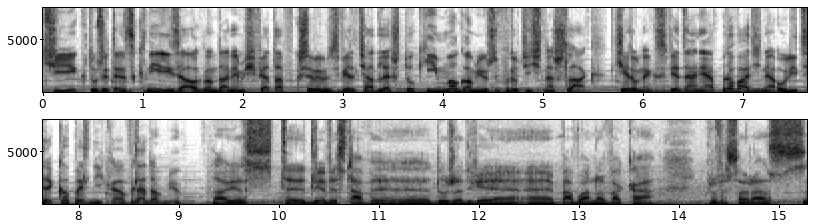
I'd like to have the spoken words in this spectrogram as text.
Ci, którzy tęsknili za oglądaniem świata w krzywym zwierciadle sztuki, mogą już wrócić na szlak. Kierunek zwiedzania prowadzi na ulicę Kopernika w Radomiu. No jest e, dwie wystawy, e, duże dwie, e, Pawła Nowaka, profesora z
